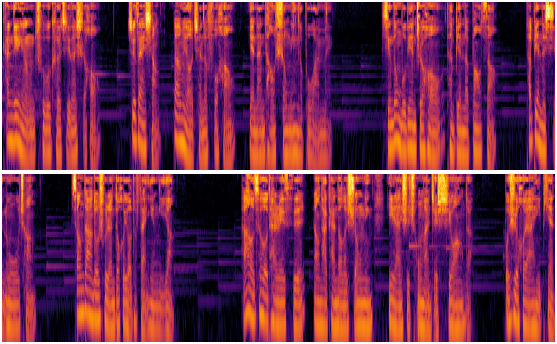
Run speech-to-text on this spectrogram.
看电影《触不可及》的时候，就在想，那么有钱的富豪也难逃生命的不完美。行动不便之后，他变得暴躁，他变得喜怒无常，像大多数人都会有的反应一样。还好，最后泰瑞斯让他看到了生命依然是充满着希望的，不是灰暗一片，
